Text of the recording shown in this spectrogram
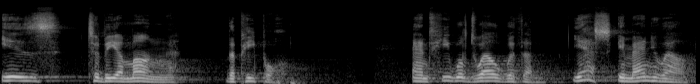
is to be among the people, and He will dwell with them. Yes, Emmanuel,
